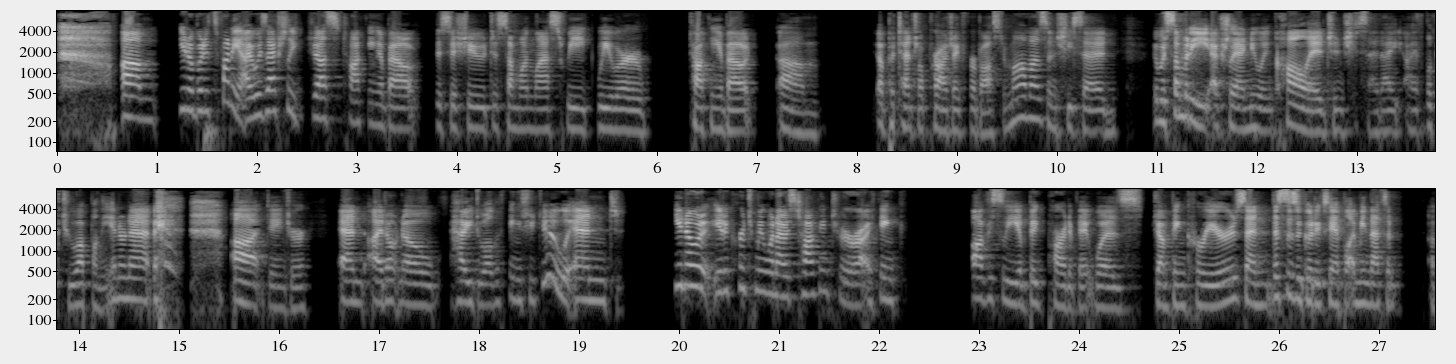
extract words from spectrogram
um, you know, but it's funny. I was actually just talking about this issue to someone last week. We were talking about um, a potential project for Boston Mamas, and she said it was somebody actually I knew in college, and she said I, I looked you up on the internet, uh, danger, and I don't know how you do all the things you do. And you know, it, it occurred to me when I was talking to her. I think obviously a big part of it was jumping careers, and this is a good example. I mean, that's a a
